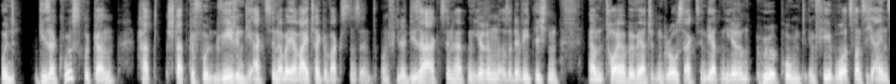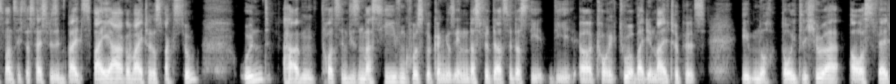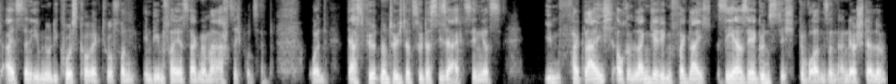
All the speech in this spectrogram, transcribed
Und dieser Kursrückgang hat stattgefunden, während die Aktien aber ja weiter gewachsen sind. Und viele dieser Aktien hatten ihren, also der wirklichen ähm, teuer bewerteten Growth-Aktien, die hatten ihren Höhepunkt im Februar 2021. Das heißt, wir sind bald zwei Jahre weiteres Wachstum und haben trotzdem diesen massiven Kursrückgang gesehen. Und das führt dazu, dass die, die äh, Korrektur bei den Multiples eben noch deutlich höher ausfällt, als dann eben nur die Kurskorrektur von, in dem Fall jetzt sagen wir mal 80 Prozent. Und das führt natürlich dazu, dass diese Aktien jetzt im Vergleich, auch im langjährigen Vergleich, sehr, sehr günstig geworden sind an der Stelle.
